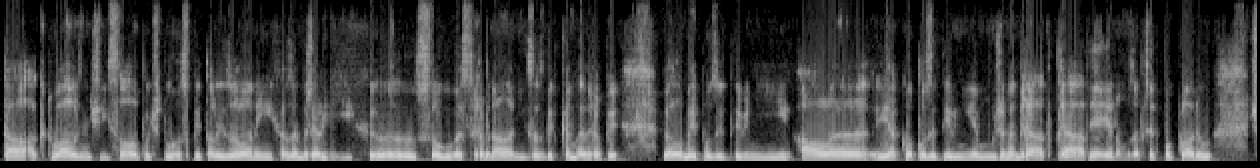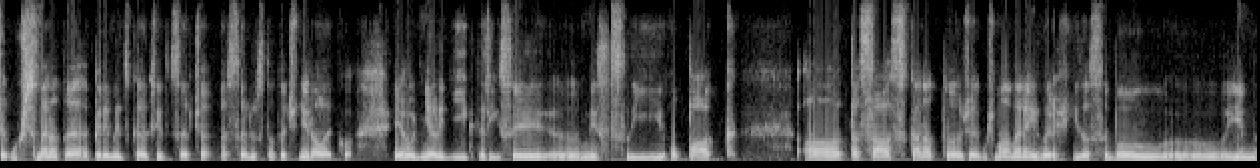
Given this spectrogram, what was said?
Ta aktuální čísla o počtu hospitalizovaných a zemřelých e, jsou ve srovnání se zbytkem Evropy velmi pozitivní, ale jako pozitivní je můžeme můžeme brát právě jenom za předpokladu, že už jsme na té epidemické křivce v čase dostatečně daleko. Je hodně lidí, kteří si eh, myslí opak, a ta sázka na to, že už máme nejhorší za sebou, eh, jim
